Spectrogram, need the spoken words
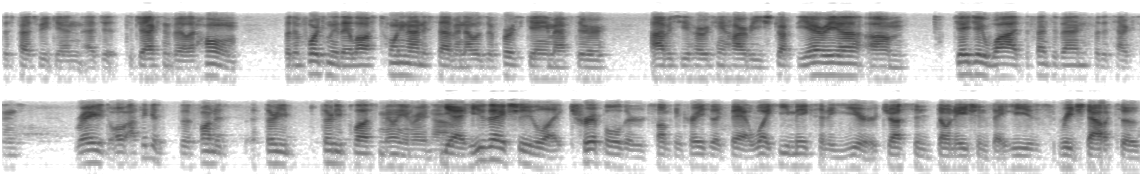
this past weekend at to Jacksonville at home, but unfortunately they lost 29 to seven. That was their first game after obviously Hurricane Harvey struck the area. Um, J.J. Watt, defensive end for the Texans, raised. Oh, I think it, the fund is 30 30 plus million right now. Yeah, he's actually like tripled or something crazy like that what he makes in a year just in donations that he's reached out to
